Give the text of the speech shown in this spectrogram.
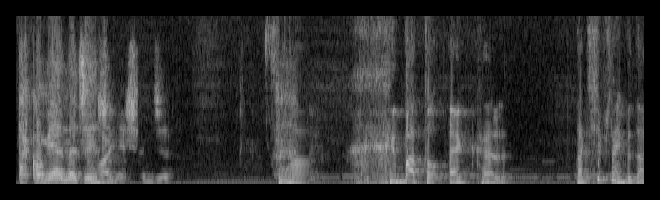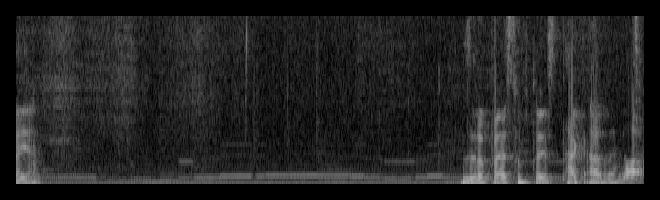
Taką miałem nadzieję, Słuchaj. że nie siędzie. Słuchaj, chyba to Ekel. Tak się przynajmniej wydaje. Zero PS-ów to jest tak, ale. No,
